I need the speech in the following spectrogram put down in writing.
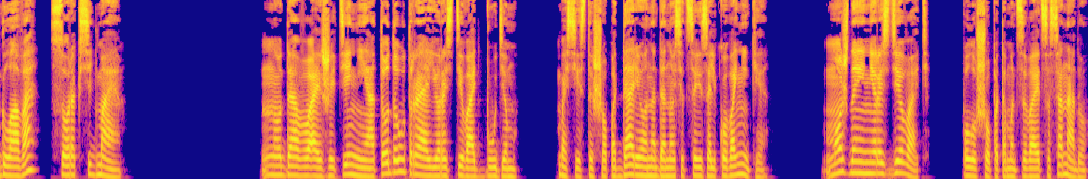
Глава 47 «Ну давай же, тяни, а то до утра ее раздевать будем». Басистый шепот Дариона доносится из алькова Ники. «Можно и не раздевать», — полушепотом отзывается Санаду.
